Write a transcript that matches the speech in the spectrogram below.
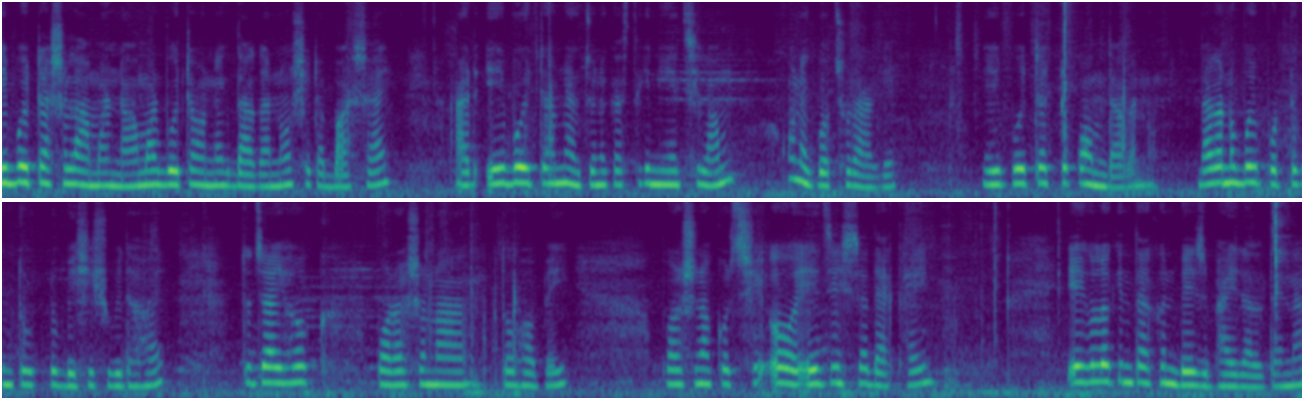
এই বইটা আসলে আমার না, আমার বইটা অনেক দাগানো, সেটা বাসায়। আর এই বইটা আমি একজনের কাছ থেকে নিয়েছিলাম অনেক বছর আগে। এই বইটা একটু কম দাগানো। দাগানো বই পড়তে কিন্তু একটু বেশি সুবিধা হয়। তো যাই হোক, পড়াশোনা তো হবেই। পড়াশোনা করছি। ও, এই জিনিসটা দেখাই। এগুলো কিন্তু এখন বেশ ভাইরাল তাই না?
